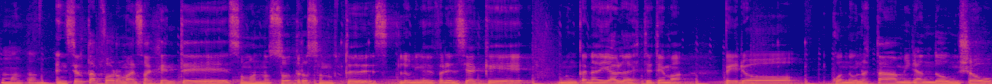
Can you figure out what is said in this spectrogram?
Un montón. En cierta forma, esa gente somos nosotros, son ustedes. La única diferencia es que nunca nadie habla de este tema pero cuando uno está mirando un show,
